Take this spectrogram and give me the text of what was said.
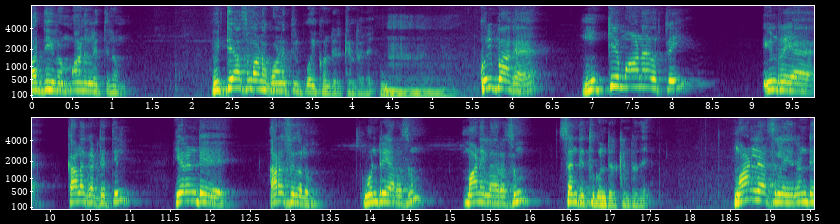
மத்தியிலும் மாநிலத்திலும் வித்தியாசமான கோணத்தில் போய் கொண்டிருக்கின்றது. குறிப்பாக முக்கியமானவற்றை இன்றைய காலகட்டத்தில் இரண்டு அரசுகளும் ஒன்றிய அரசும் மாநில அரசும் சந்தித்து கொண்டிருக்கின்றது. மாநில அரசில் இரண்டு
